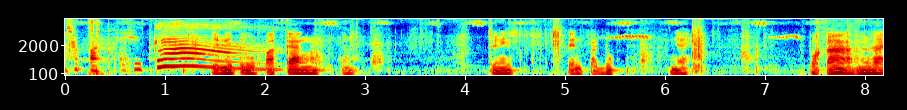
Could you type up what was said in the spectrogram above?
cá sắp bạc ตัวนี้ตัวปลาก้างเนาะตัวนี้เป็นปลาดุกไงปลาก้าไม่ใช่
